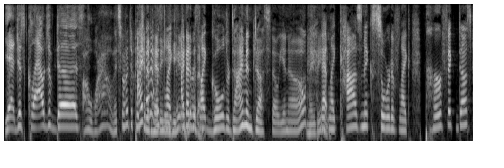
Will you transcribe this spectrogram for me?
yeah, just clouds of dust. Oh wow, that's not a depiction of heaven like you hear, I bet hear it was about. like gold or diamond dust though, you know? Maybe. That like cosmic sort of like perfect dust.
